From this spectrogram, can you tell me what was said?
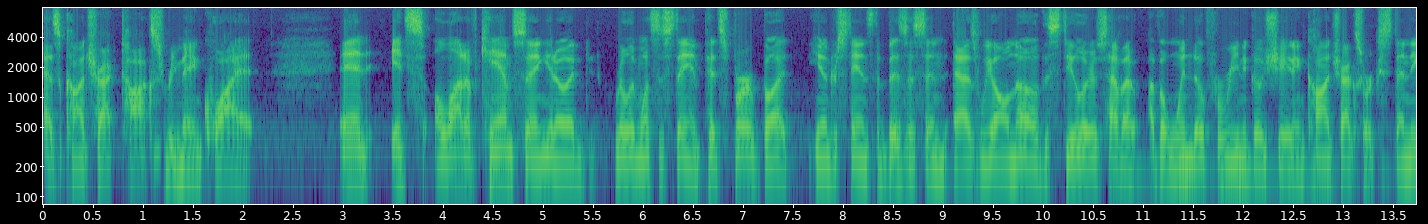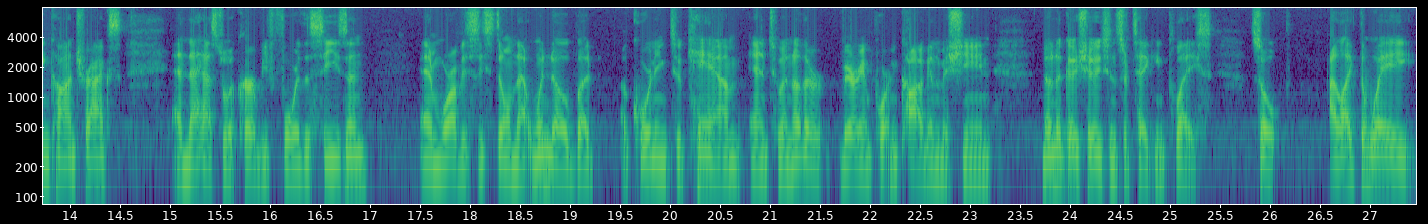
as contract talks remain quiet. And it's a lot of Cam saying, you know, he really wants to stay in Pittsburgh, but he understands the business. And as we all know, the Steelers have a, have a window for renegotiating contracts or extending contracts, and that has to occur before the season. And we're obviously still in that window, but according to Cam and to another very important cog in the machine, no negotiations are taking place. So I like the way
